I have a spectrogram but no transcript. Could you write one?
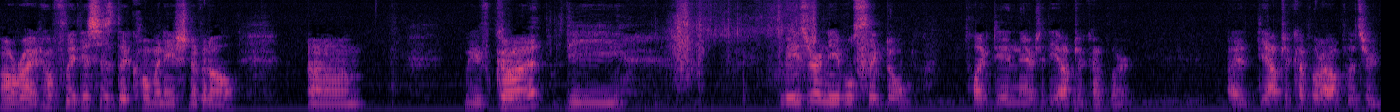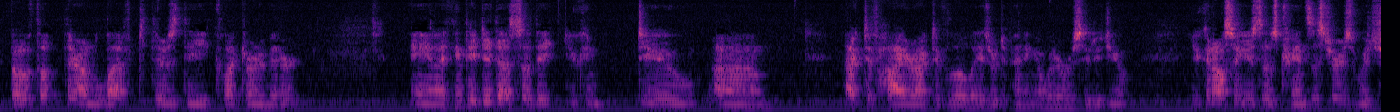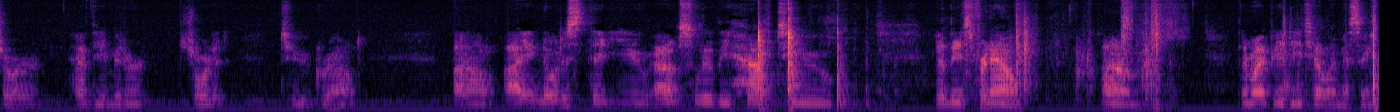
All right, hopefully this is the culmination of it all. Um, we've got the laser enable signal plugged in there to the optocoupler. Uh, the optocoupler outputs are both up there on the left. There's the collector and emitter. And I think they did that so that you can do um, active high or active low laser depending on whatever suited you. You can also use those transistors which are have the emitter shorted to ground. Um, I noticed that you absolutely have to, at least for now, um, there might be a detail I'm missing.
